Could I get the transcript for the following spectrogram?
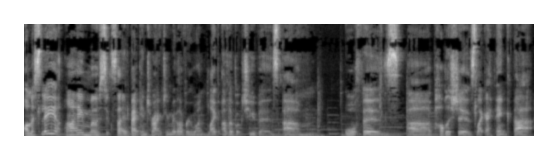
Honestly, I'm most excited about interacting with everyone, like other booktubers, um, authors, uh, publishers. Like I think that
